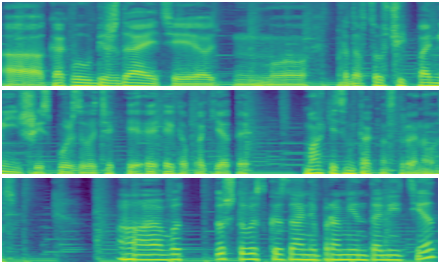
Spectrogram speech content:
А как вы убеждаете продавцов чуть поменьше использовать э, э, эко-пакеты? Маркетинг как настроен у вас? А, вот то, что вы сказали про менталитет,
